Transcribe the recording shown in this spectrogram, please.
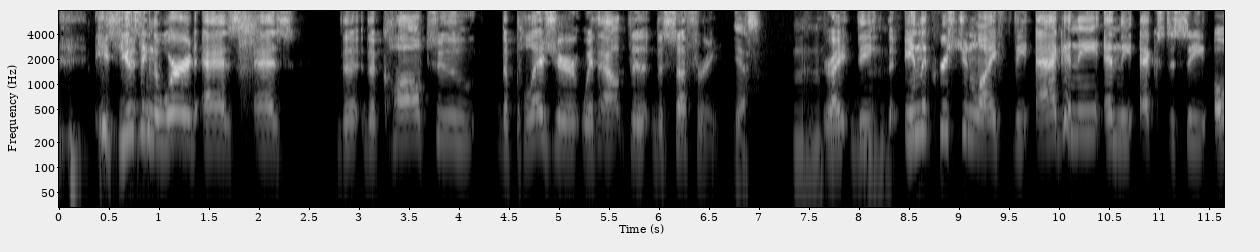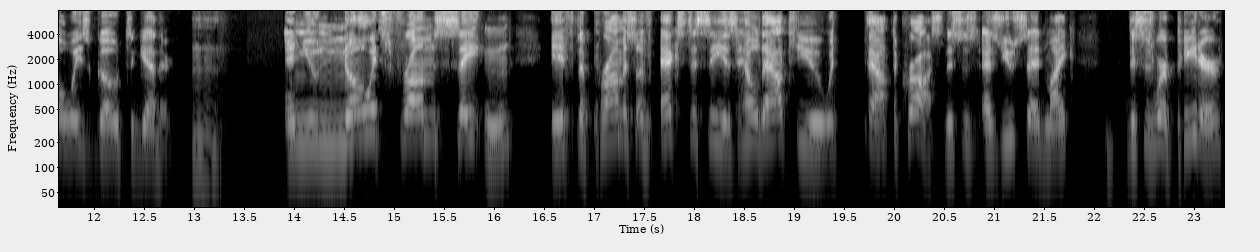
he's using the word as as the the call to the pleasure without the the suffering Yes. hmm right the, Mhm. the in the christian life the agony and the ecstasy always go together Mm. and you know it's from satan if the promise of ecstasy is held out to you without the cross this is as you said mike this is where peter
